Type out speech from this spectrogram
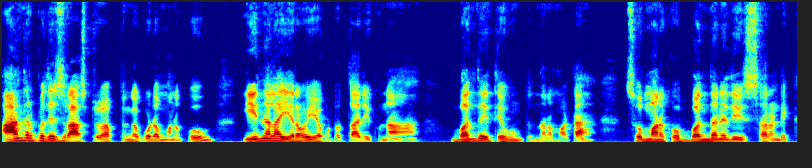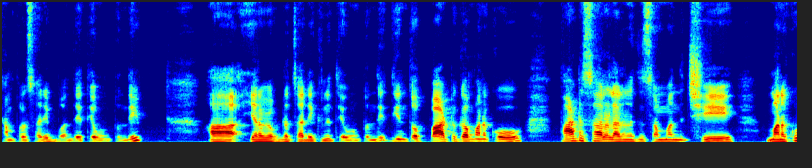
ఆంధ్రప్రదేశ్ రాష్ట్ర వ్యాప్తంగా కూడా మనకు ఈ నెల ఇరవై ఒకటో తారీఖున బంద్ అయితే ఉంటుందన్నమాట. సో మనకు బంద్ అనేది ఇస్తారండి. కంపల్సరీ బంద్ అయితే ఉంటుంది. ఇరవై ఒకటో తారీఖున అయితే ఉంటుంది. దీంతో పాటుగా మనకు పాఠశాలలకు సంబంధించి మనకు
